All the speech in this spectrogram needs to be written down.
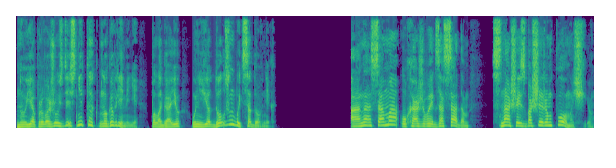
Но я провожу здесь не так много времени. Полагаю, у нее должен быть садовник». «Она сама ухаживает за садом с нашей с Баширом помощью»,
